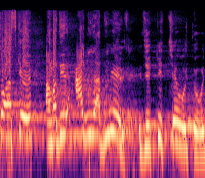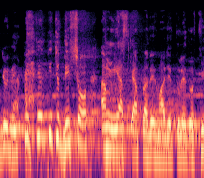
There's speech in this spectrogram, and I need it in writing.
তো আজকে আমাদের আগিলা দিনের যে কিচ্ছে হইতো কিচ্ছের কিছু দৃশ্য আমি আজকে আপনাদের মাঝে তুলে ধরছি।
